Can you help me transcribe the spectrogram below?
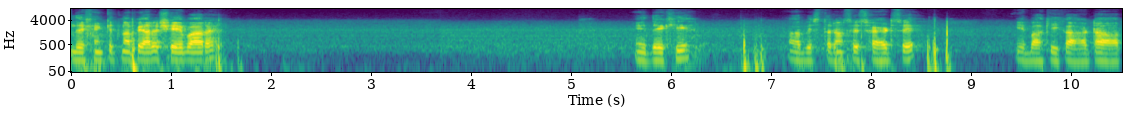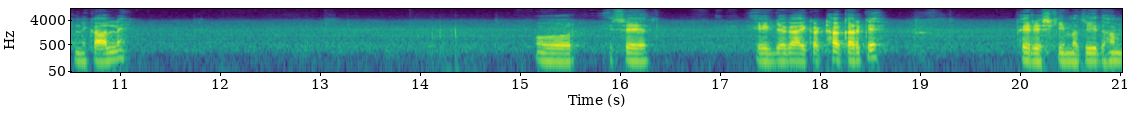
देखें कितना प्यारा शेप आ रहा है। ये देखिए, अब इस तरह से साइड से ये बाकी का आटा आप निकाल लें। और इसे एक जगह इकट्ठा करके फिर इसकी मज़ीद हम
